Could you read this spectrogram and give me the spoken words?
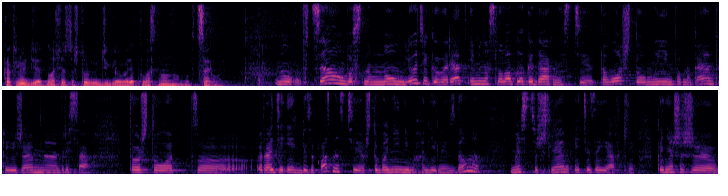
Как люди относятся, что люди говорят в основном, в целом? Ну, в целом, в основном люди говорят именно слова благодарности того, что мы им помогаем, приезжаем на адреса. То, что вот, э, ради их безопасности, чтобы они не выходили из дома, мы осуществляем эти заявки. Конечно же,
